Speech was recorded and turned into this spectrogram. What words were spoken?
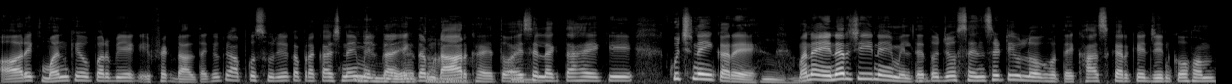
और एक मन के ऊपर भी एक इफ़ेक्ट डालता है क्योंकि आपको सूर्य का प्रकाश नहीं नहीं मिलता है एकदम तो हाँ। डार्क है तो ऐसे लगता है कि कुछ नहीं करे हम्म, हम्म। एनर्जी नहीं मिलते तो जो सेंसिटिव लोग होते हैं खास करके जिनको हम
